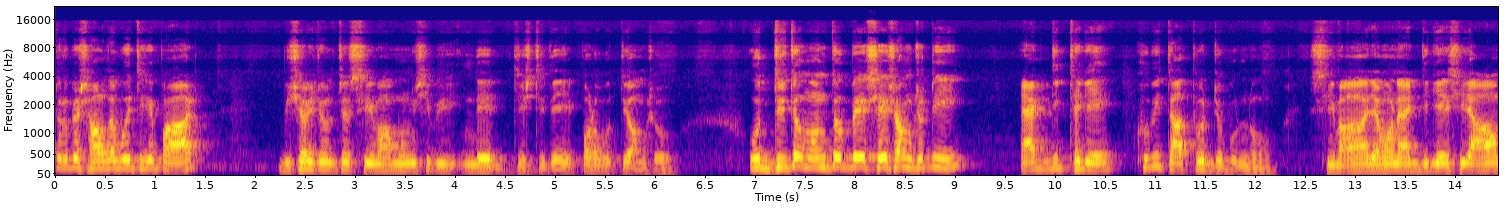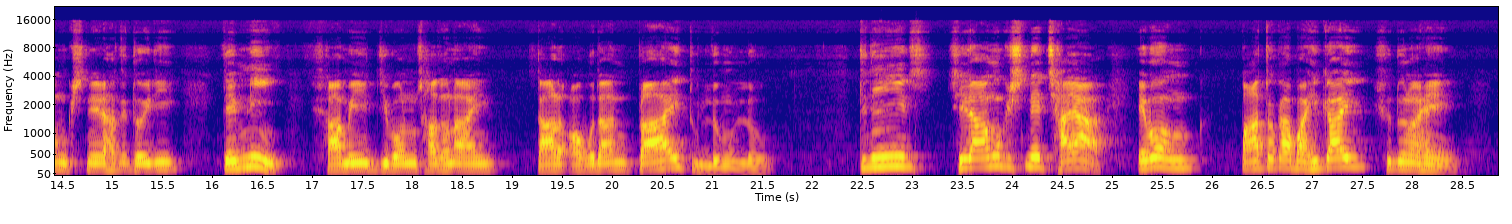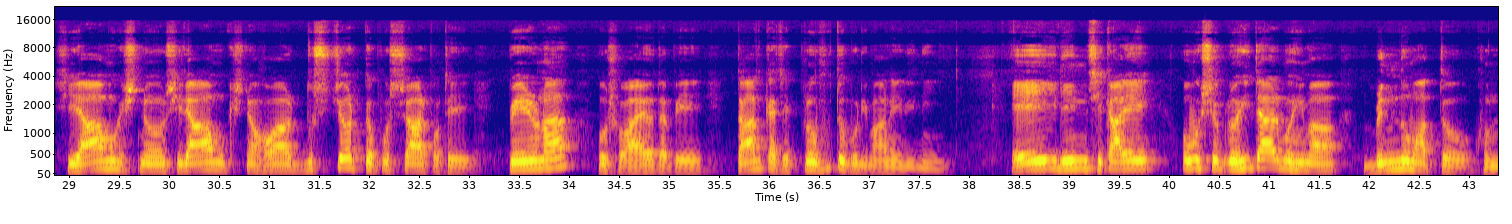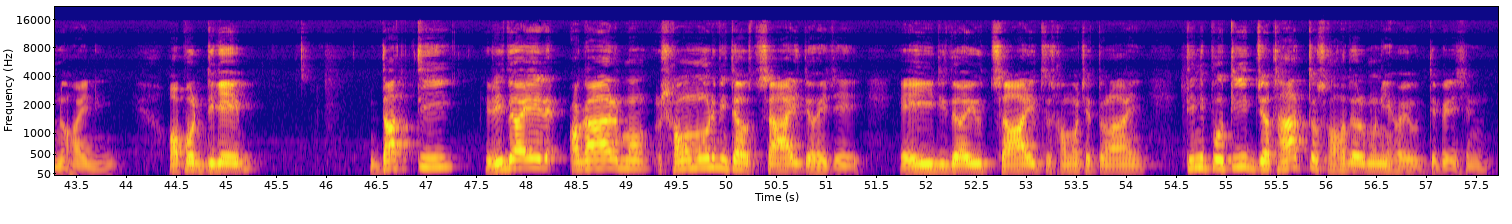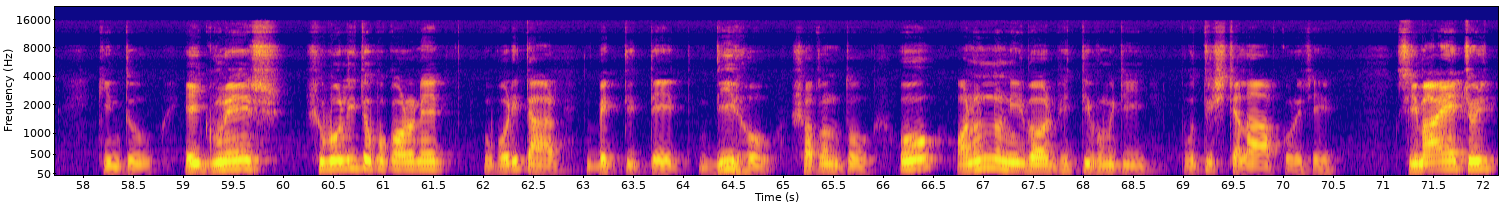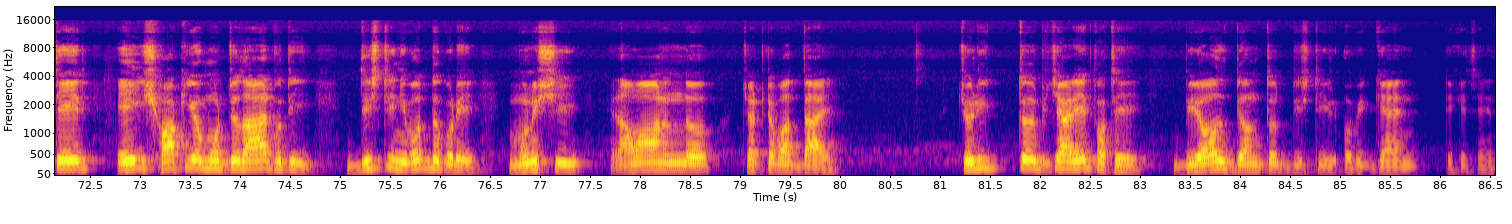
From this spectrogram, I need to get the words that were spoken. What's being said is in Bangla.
দত্তরূপে সারদা বই থেকে পাঠ, বিষয় চলছে শ্রীমা মনীষীবৃন্দের দৃষ্টিতে, পরবর্তী অংশ। উদ্ধৃত মন্তব্যে শেষ অংশটি একদিক থেকে খুবই তাৎপর্যপূর্ণ। সীমা যেমন একদিকে শ্রীরামকৃষ্ণের হাতে তৈরি, তেমনি স্বামীর জীবন সাধনায় তার অবদান প্রায় তুল্যমূল্য। তিনি শ্রীরামকৃষ্ণের ছায়া এবং পাতকা বাহিকায় শুধু নহে শ্রীরামকৃষ্ণ শ্রীরামকৃষ্ণ হওয়ার দুশ্চর তপস্যার পথে প্রেরণা ও সহায়তা পেয়ে তাঁর কাছে প্রভূত পরিমাণে ঋণী। এই ঋণ শিকারে অবশ্য গ্রহিতার মহিমা বৃন্দমাত্র ক্ষুণ্ণ হয়নি। অপরদিকে, দাত্রী হৃদয়ের অগার সমমর্মিতা উৎসাহিত হয়েছে। এই হৃদয় উৎসাহিত সমচেতনায় তিনি পতির যথার্থ সহধর্মণী হয়ে উঠতে পেরেছেন। কিন্তু এই গুণের সুবলিত উপকরণের উপরই তাঁর ব্যক্তিত্বের দৃঢ়, স্বতন্ত্র ও অনন্য নির্ভর ভিত্তিভূমিটি প্রতিষ্ঠা লাভ করেছে। সীমায়ের চরিত্রের এই স্বকীয় মর্যাদার প্রতি দৃষ্টি নিবদ্ধ করে মনীষী রামানন্দ চট্টোপাধ্যায় চরিত্র বিচারের পথে বিরল দন্তদৃষ্টির অভিজ্ঞান রেখেছেন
